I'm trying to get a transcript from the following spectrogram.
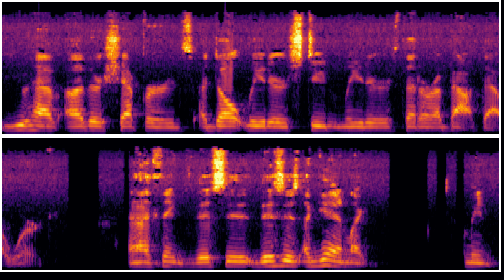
you have other shepherds, adult leaders, student leaders that are about that work. And I think this is this is again like I mean,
